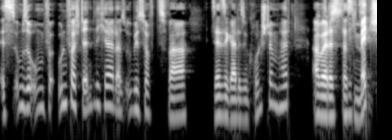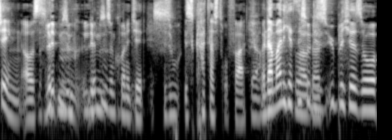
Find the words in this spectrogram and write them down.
es ist umso unver unverständlicher, dass Ubisoft zwar sehr, sehr geile Synchronstimmen hat, aber das, das nichts- Matching aus das Lippen, Lippensyn- Lippensyn- Lippensynchronität ist, ist katastrophal. Ja. Und da meine ich jetzt nicht Oh so Gott. dieses übliche so,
